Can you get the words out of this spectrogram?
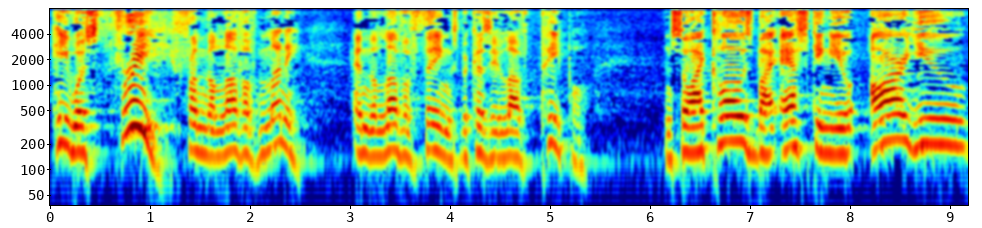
He was free from the love of money and the love of things because he loved people. And so I close by asking you, are you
